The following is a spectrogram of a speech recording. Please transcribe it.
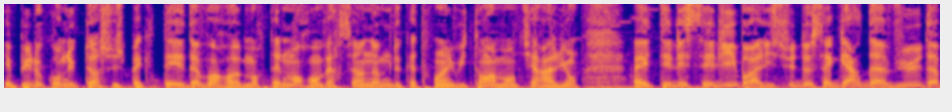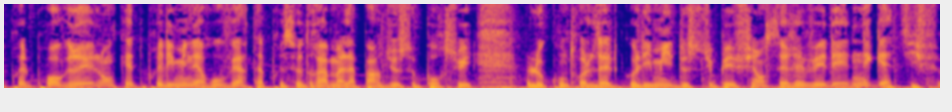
Et puis le conducteur suspecté d'avoir euh, mortellement renversé un homme de 88 ans avant-hier à Lyon a été laissé libre à l'issue de sa garde à vue. D'après le progrès, l'enquête préliminaire ouverte après ce drame à la part Dieu se poursuit. Le contrôle d'alcoolémie de stupéfiants s'est révélé négatif.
